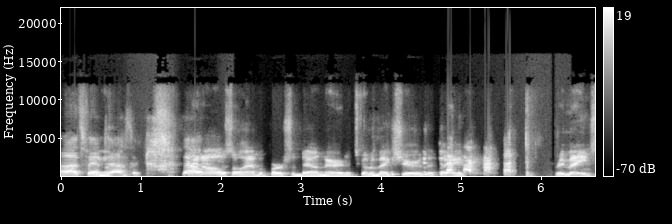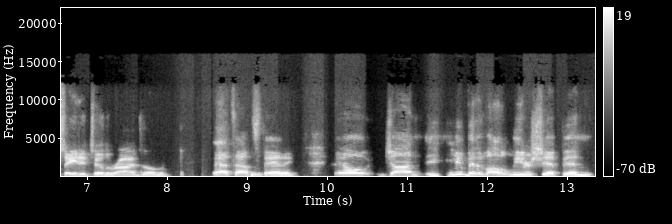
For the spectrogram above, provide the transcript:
Uh, that's fantastic. Yeah. Now, and I also have a person down there that's going to make sure that they remain seated till the ride's over. That's outstanding. You know, John, you've been involved with leadership in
